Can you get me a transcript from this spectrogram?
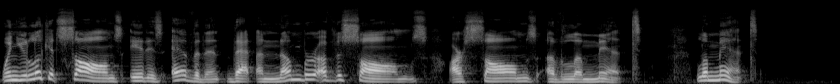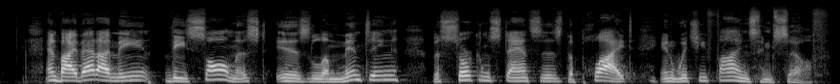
when you look at Psalms, it is evident that a number of the Psalms are Psalms of lament. Lament. And by that I mean the psalmist is lamenting the circumstances, the plight in which he finds himself,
